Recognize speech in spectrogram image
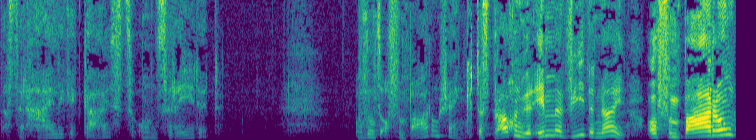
dass der Heilige Geist zu uns redet und uns Offenbarung schenkt. Das brauchen wir immer wieder neu. Offenbarung,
